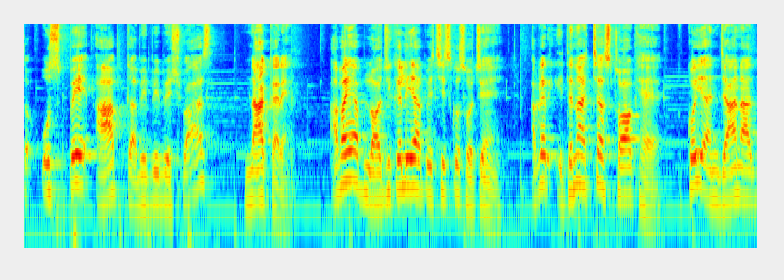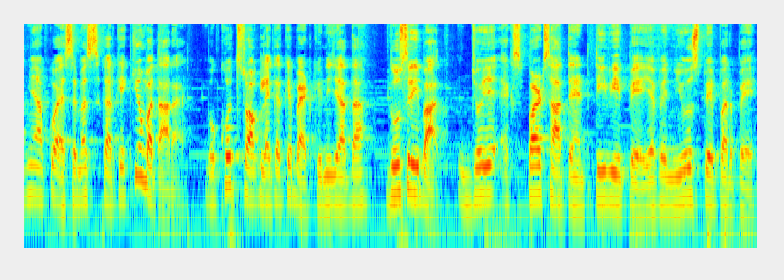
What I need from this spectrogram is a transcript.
तो उस पर आप कभी भी विश्वास ना करें। अब भाई, आप लॉजिकली आप इस चीज़ को सोचें, अगर इतना अच्छा स्टॉक है कोई अनजान आदमी आपको एसएमएस करके क्यों बता रहा है? वो खुद स्टॉक लेकर के बैठ क्यों नहीं जाता? दूसरी बात, जो ये एक्सपर्ट्स आते हैं टीवी पे या फिर न्यूज़पेपर पे,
